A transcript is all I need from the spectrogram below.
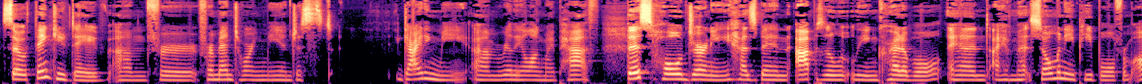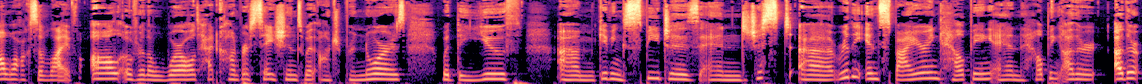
So thank you, Dave, um, for for mentoring me and just guiding me um, really along my path. This whole journey has been absolutely incredible, and I have met so many people from all walks of life, all over the world, had conversations with entrepreneurs, with the youth, um, giving speeches, and just uh, really inspiring, helping, and helping other other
